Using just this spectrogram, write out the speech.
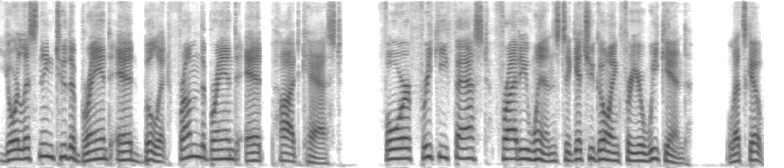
You're listening to the Brand Ed Bullet from the Brand Ed Podcast. Four freaky fast Friday wins to get you going for your weekend. Let's go.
